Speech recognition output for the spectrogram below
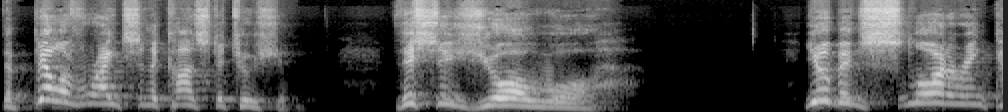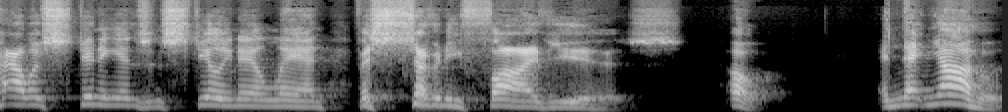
the Bill of Rights and the Constitution. This is your war. You've been slaughtering Palestinians and stealing their land for 75 years. Oh, and Netanyahu,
